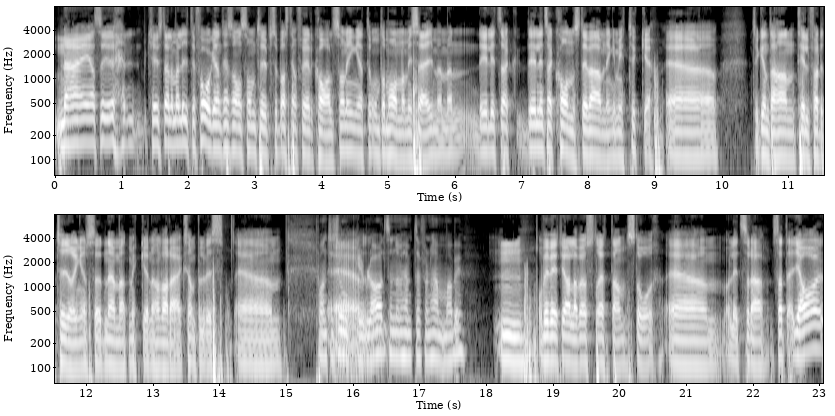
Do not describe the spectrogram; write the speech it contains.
Nej, alltså jag kan ju ställa mig lite frågan till en sån som typ Sebastian Fred Karlsson. Inget ont om honom i sig, men, men det är lite så här, det är lite så konstig värvning i mitt tycke. Eh, tycker inte han tillförde Tyringen så nämnvärt mycket när han var där exempelvis. Eh, Pontus Åkerblad eh, som de hämtar från Hammarby. Mm, och vi vet ju alla var Österettan står. Eh, och lite sådär. Så att ja,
